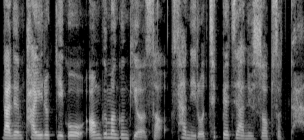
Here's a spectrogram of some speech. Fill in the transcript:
나는 바위를 끼고 엉금엉금 기어서 산 위로 치 빼지 않을 수 없었다.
